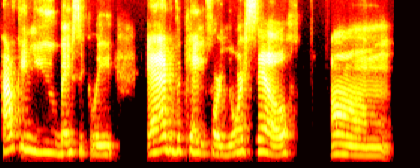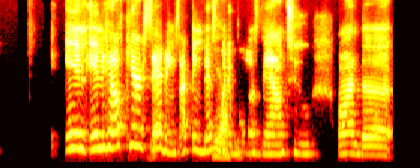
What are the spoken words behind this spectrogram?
how can you basically advocate for yourself um in in healthcare settings i think that's yeah. what it boils down to on the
